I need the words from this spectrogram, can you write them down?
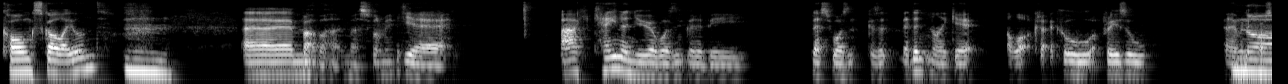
Kong Skull Island. Mm, Um, bit of a hit and miss for me. yeah, I kind of knew I wasn't going to be. This wasn't because it, it didn't really get a lot of critical appraisal um, when No. it first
